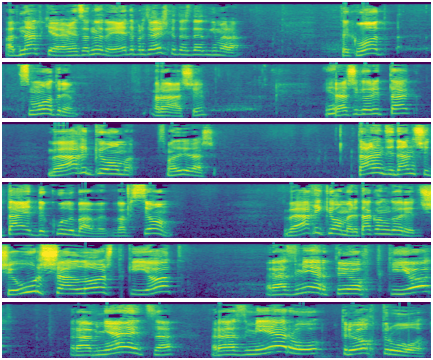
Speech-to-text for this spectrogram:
одна ткия равняется труа. И это противоречие, которое задает Гимара. Так вот, смотрим Раши. И Раши говорит так. Киомар. Смотри, Раши. Тана Дидан считает декулы бавы во всем. Вахи Киомар. И так он говорит. Шиур шалош ткиот. Размер трех ткиот равняется размеру трех труот.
